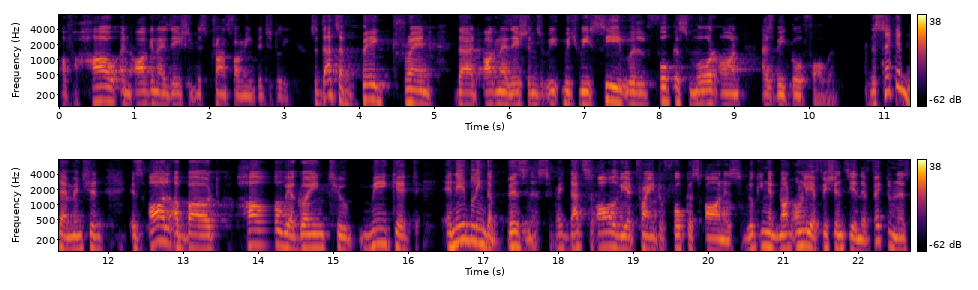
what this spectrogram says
of how an organization is transforming digitally. So that's a big trend that organizations, which we see, will focus more on as we go forward. The second dimension is all about how we are going to make it enabling the business, right? That's all we are trying to focus on is looking at not only efficiency and effectiveness,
